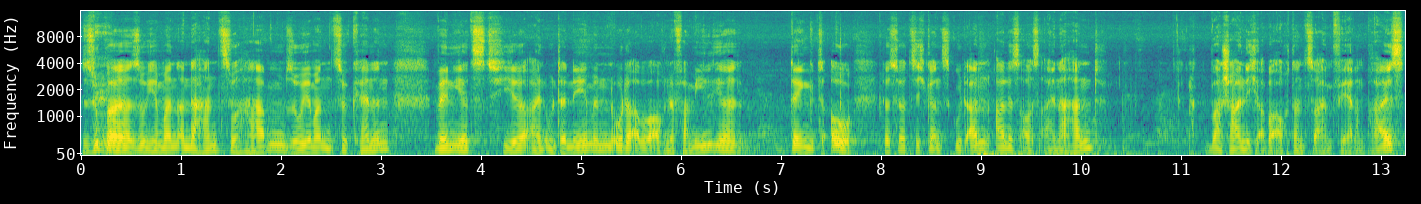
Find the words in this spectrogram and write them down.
super, so jemanden an der Hand zu haben, so jemanden zu kennen. Wenn jetzt hier ein Unternehmen oder aber auch eine Familie denkt, oh, das hört sich ganz gut an, alles aus einer Hand, wahrscheinlich aber auch dann zu einem fairen Preis.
